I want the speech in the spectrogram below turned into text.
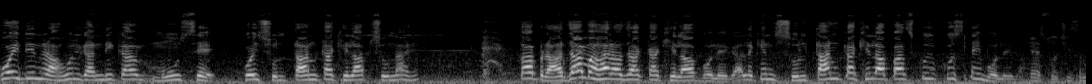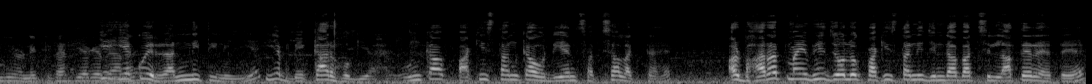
कोई दिन राहुल गांधी का मुँह से कोई सुल्तान का खिलाफ सुना है? तो आप राजा महाराजा का खिलाफ बोलेगा लेकिन सुल्तान का खिलाफ आज कुछ कुछ नहीं बोलेगा। सोची समझी रणनीति तहत दिया गया ये ये कोई रणनीति नहीं है ये बेकार हो गया है। उनका पाकिस्तान का ऑडियंस अच्छा लगता है और भारत में भी जो लोग पाकिस्तानी जिंदाबाद चिल्लाते रहते हैं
